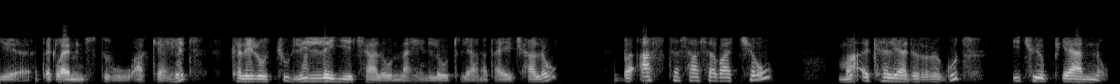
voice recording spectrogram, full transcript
የጠቅላይ ሚኒስትሩ አካሄድ ከሌሎቹ ሊለይ የቻለውና ይህን ለውጥ ሊያመጣ የቻለው በአስተሳሰባቸው ማዕከል ያደረጉት ኢትዮጵያን ነው።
